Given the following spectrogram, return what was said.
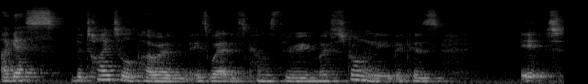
I guess the title poem is where this comes through most strongly because it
